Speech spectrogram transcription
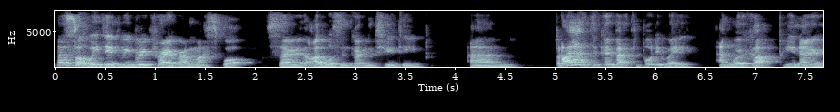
that's what we did. We reprogrammed my squat so that i wasn't going too deep. Um, but i had to go back to body weight and work up you know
